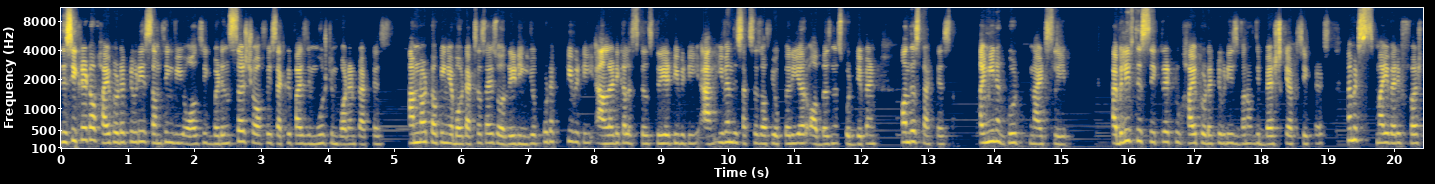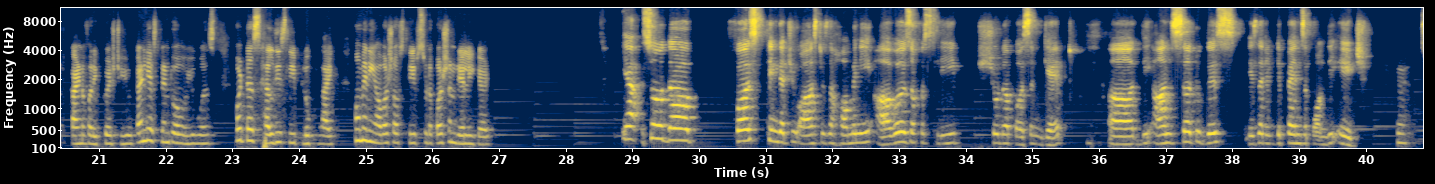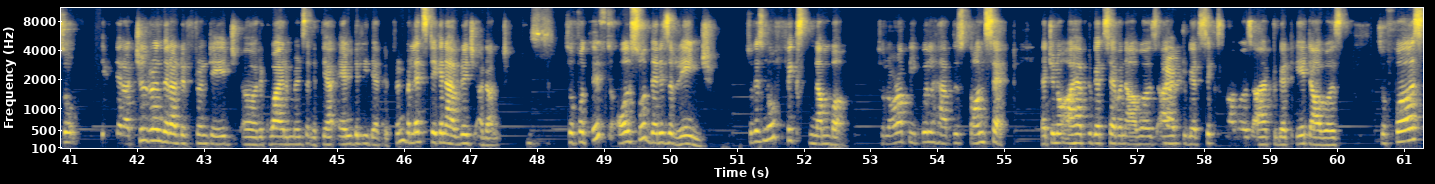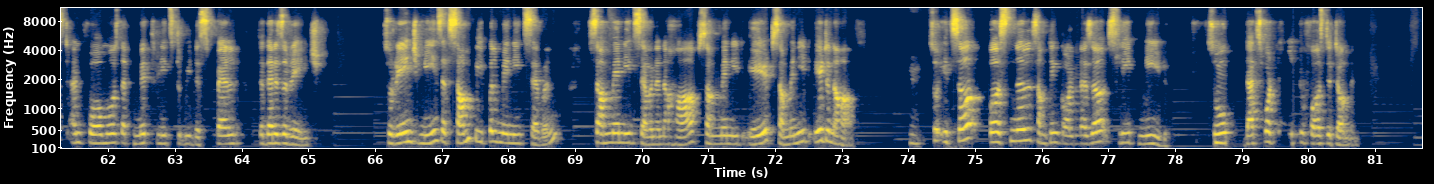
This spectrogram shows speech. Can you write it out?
The secret of high productivity is something we all seek, but in search of, we sacrifice the most important practice. I'm not talking about exercise or reading. Your productivity, analytical skills, creativity, and even the success of your career or business could depend on this practice. I mean a good night's sleep. I believe this secret to high productivity is one of the best kept secrets. Ma'am, it's my very first kind of a request to you. Kindly explain to our viewers what does healthy sleep look like? How many hours of sleep should a person really get? Yeah, so the first thing that you asked is the how many hours of a sleep should a person get? Uh, the answer to this is that it depends upon the age. Hmm. So there are children, there are different age uh, requirements, and if they are elderly, they are different. But let's take an average adult. Yes. So for this also there is a range. So there's no fixed number. So a lot of people have this concept that you know I have to get seven hours, I have to get six hours, I have to get eight hours. So first and foremost, that myth needs to be dispelled that there is a range. So range means that some people may need seven, some may need seven and a half, some may need eight, some may need eight and a half. Mm. So it's a personal something called as a sleep need. So mm. that's what we need to first determine.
